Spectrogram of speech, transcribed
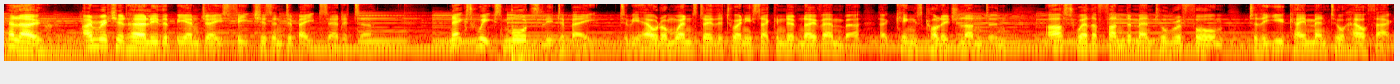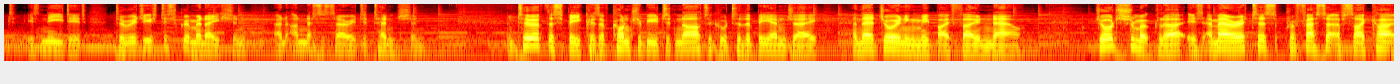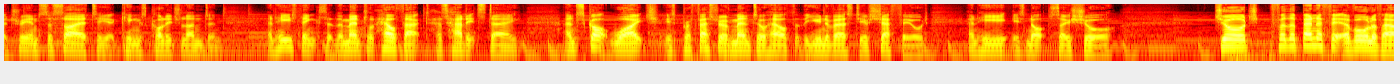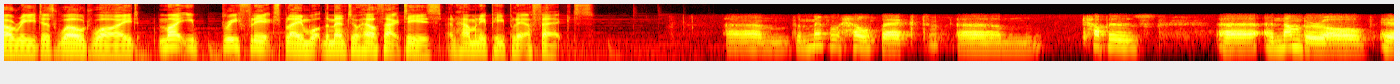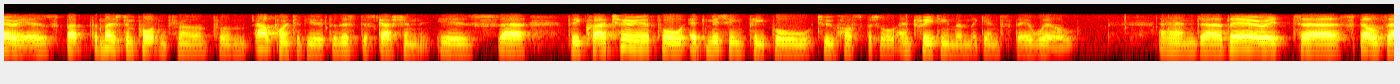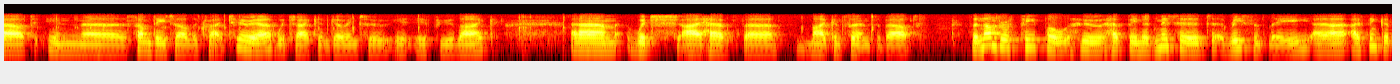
Hello, I'm Richard Hurley, the BMJ's Features and Debates editor. Next week's Maudsley debate, to be held on Wednesday, the 22nd of November at King's College London, asks whether fundamental reform to the UK Mental Health Act is needed to reduce discrimination and unnecessary detention. And two of the speakers have contributed an article to the BMJ, and they're joining me by phone now. George Szmukler is Emeritus Professor of Psychiatry and Society at King's College London, and he thinks that the Mental Health Act has had its day. And Scott Weich is Professor of Mental Health at the University of Sheffield, and he is not so sure. George, for the benefit of all of our readers worldwide, might you briefly explain what the Mental Health Act is and how many people it affects? Um, the Mental Health Act um, covers uh, a number of areas, but the most important from, from our point of view for this discussion is uh, the criteria for admitting people to hospital and treating them against their will. And uh, there it uh, spells out in uh, some detail the criteria, which I can go into if you like, um, which I have uh, my concerns about. The number of people who have been admitted recently, uh, I think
